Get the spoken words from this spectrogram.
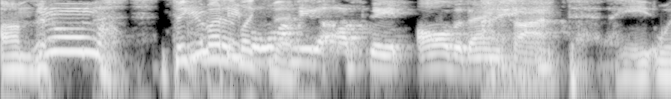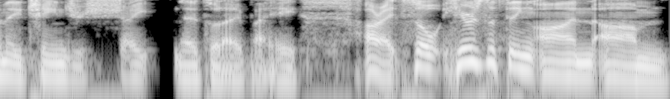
Um, Zoom. Think about it like this. want me to update all the dang time. I hate that. I hate when they change your shite. That's what I, I hate. All right. So here's the thing on um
